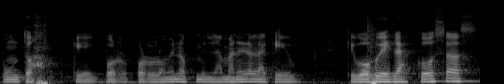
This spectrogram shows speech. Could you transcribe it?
punto que por, por lo menos en la manera en la que, que vos ves las cosas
